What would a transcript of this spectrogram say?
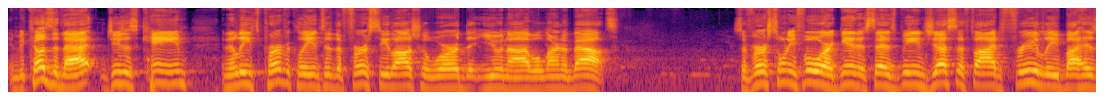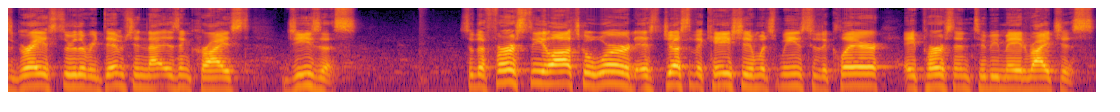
And because of that, Jesus came and it leads perfectly into the first theological word that you and I will learn about. So, verse 24, again, it says, being justified freely by his grace through the redemption that is in Christ Jesus. So, the first theological word is justification, which means to declare a person to be made righteous.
